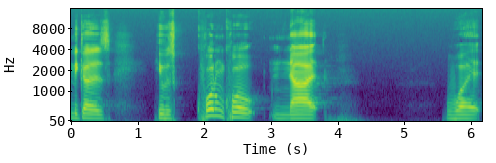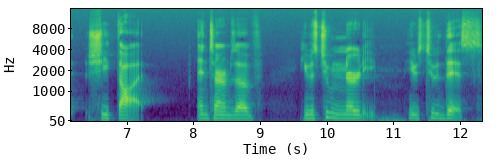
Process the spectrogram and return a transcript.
because he was quote unquote not what she thought in terms of he was too nerdy, he was too this.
